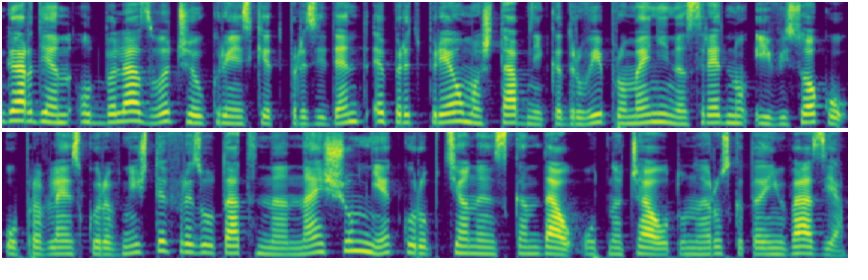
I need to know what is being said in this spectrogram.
Гардиан отбелязва, че украинският президент е предприел мащабни кадрови промени на средно и високо управленско равнище в резултат на най-шумния корупционен скандал от началото на руската инвазия,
